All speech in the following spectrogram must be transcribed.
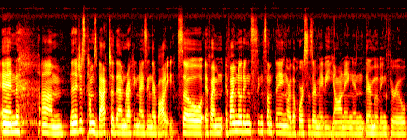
And um, then it just comes back to them recognizing their body. So if I'm if I'm noticing something, or the horses are maybe yawning and they're moving through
